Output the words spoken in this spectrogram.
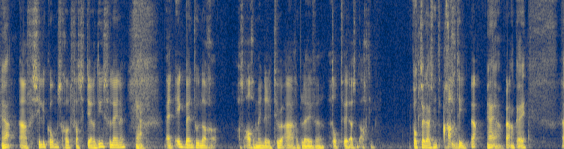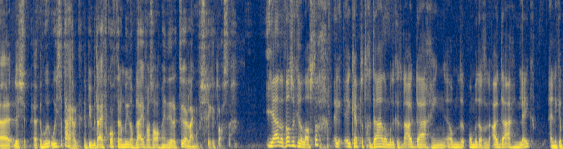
Ja, aan Facilicoms, groot facilitaire dienstverlener. ja. En ik ben toen nog als algemeen directeur aangebleven tot 2018. Tot 2018. 18, ja. Ja, ja, Ja. oké. Eh, dus eh, hoe, hoe is dat eigenlijk? Heb je bedrijf verkocht en dan moet je nog blijven als algemeen directeur? Lijkt me verschrikkelijk lastig. Ja, dat was ook heel lastig. Ik, ik heb dat gedaan omdat ik het een uitdaging, omdat, omdat het een uitdaging leek. En ik, heb,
